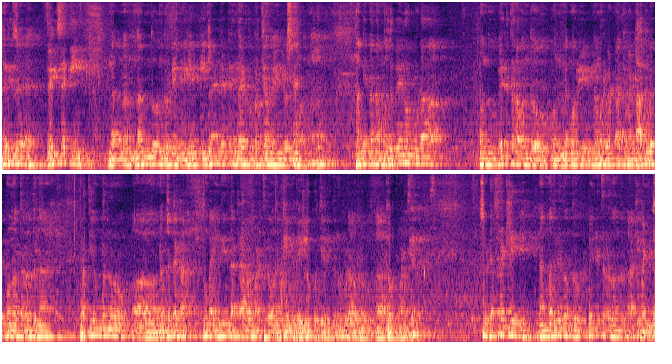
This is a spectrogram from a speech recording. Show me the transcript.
there is a there is a team ನಂದು ಒಂದು ಟೀಮ್ ಇಂಗ್ಲೆಂಡ್ ಇಂದ ಹಿಡಿದು ಪ್ರತಿಯೊಂದು ಹೆಂಗೆ ಯೋಚನೆ ಮಾಡೋದಲ್ಲ. ಹಾಗೆ ನನ್ನ ಮದುವೆನೂ ಕೂಡ ಒಂದು ಬೇರೆ ಥರ ಒಂದು ಒಂದು ಮೆಮೊರಿ ಮೆಮೊರಿಬಲ್ ಡಾಕ್ಯುಮೆಂಟ್ ಆಗಬೇಕು ಅನ್ನೋ ಥರದ್ದನ್ನ ಪ್ರತಿಯೊಂದನ್ನು ನಮ್ಮ ಜೊತೆ ತುಂಬ ಹಿಂದಿನಿಂದ ಟ್ರಾವೆಲ್ ಮಾಡ್ತಿರೋ ಒಂದು ಟೀಮ್ ಇದೆ. ಇಲ್ಲೂ ಕೂತಿದ್ದಾರೆ. ಇದನ್ನು ಕೂಡ ಅವರು ಕವರ್ ಮಾಡ್ತಿದ್ದಾರೆ. ಸೊ ಡೆಫಿನೆಟ್ಲಿ ನನ್ನ ಮದುವೆದೊಂದು ಬೇರೆ ಥರದೊಂದು ಡಾಕ್ಯುಮೆಂಟ್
